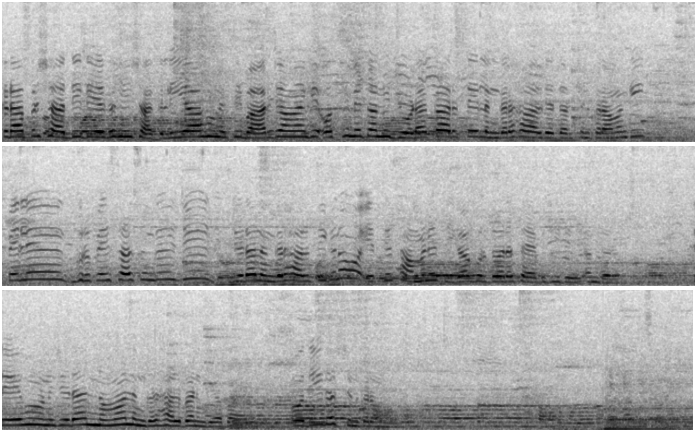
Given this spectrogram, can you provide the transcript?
ਕੜਾ ਪ੍ਰਸ਼ਾਦੀ ਦੇ ਅਸੀਂ ਛਕ ਲਈ ਆ। ਹੁਣ ਅਸੀਂ ਬਾਹਰ ਜਾਵਾਂਗੇ। ਉੱਥੇ ਮੈਂ ਤੁਹਾਨੂੰ ਜੋੜਾ ਘਰ ਤੇ ਲੰਗਰ ਹਾਲ ਦੇ ਦਰਸ਼ਨ ਕਰਾਵਾਂਗੀ। ਪਹਿਲੇ ਗੁਰੂ ਸਾਹਿਬ ਸਿੰਘ ਜੀ, ਜਿਹੜਾ ਲੰਗਰ ਹਾਲ ਸੀਗਾ ਨਾ, ਉਹ ਇੱਥੇ ਸਾਹਮਣੇ ਸੀਗਾ ਗੁਰਦੁਆਰਾ ਸਾਹਿਬ ਜੀ ਦੇ ਅੰਦਰ। ਤੇ ਹੁਣ ਜਿਹੜਾ ਨਵਾਂ ਲੰਗਰ ਹਾਲ ਬਣ ਗਿਆ ਬਾਹਰ, ਉਹਦੇ ਹੀ ਦਰਸ਼ਨ ਕਰਾਉਂਗੇ। প্রাপ্ত করল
